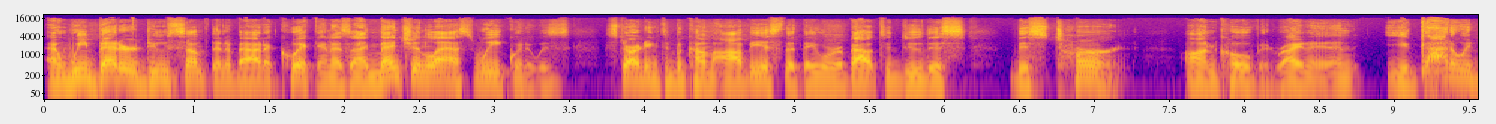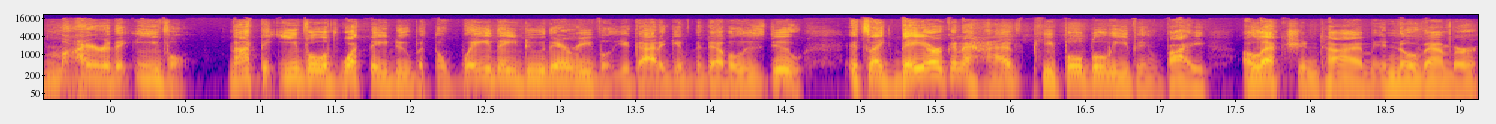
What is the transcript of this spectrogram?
And we better do something about it quick. And as I mentioned last week, when it was starting to become obvious that they were about to do this, this turn on COVID, right? And you got to admire the evil not the evil of what they do, but the way they do their evil. You got to give the devil his due. It's like they are going to have people believing by election time in November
